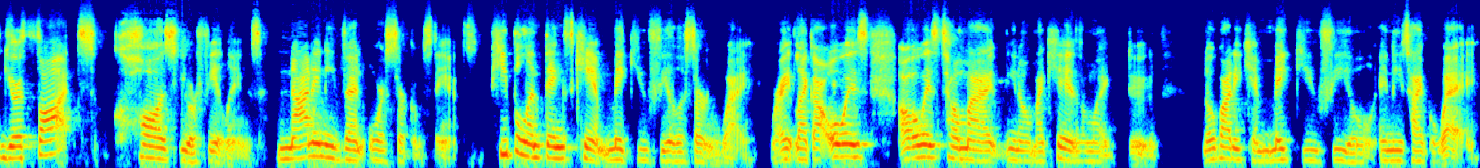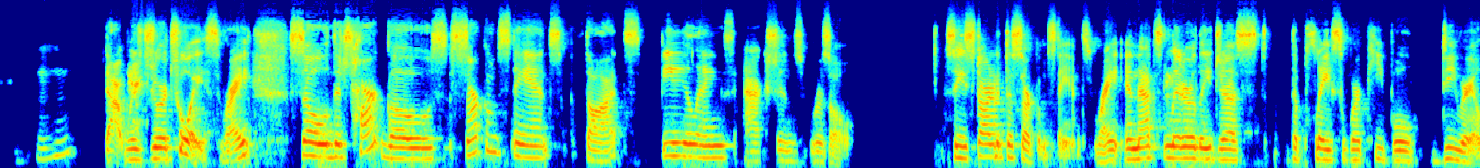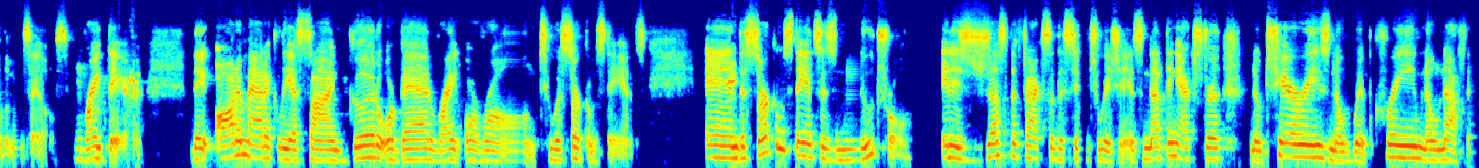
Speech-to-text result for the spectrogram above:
your thoughts cause your feelings, not an event or circumstance. People and things can't make you feel a certain way, right? Like I always, I always tell my, you know, my kids, I'm like, dude, nobody can make you feel any type of way. Mm-hmm that was your choice, right? So the chart goes circumstance, thoughts, feelings, actions, result. So you start at the circumstance, right? And that's literally just the place where people derail themselves, mm-hmm. right there. They automatically assign good or bad, right or wrong to a circumstance. And the circumstance is neutral. It is just the facts of the situation. It's nothing extra, no cherries, no whipped cream, no nothing.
